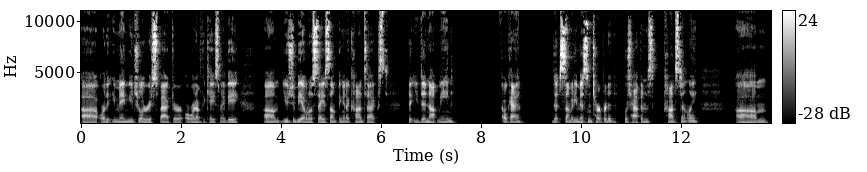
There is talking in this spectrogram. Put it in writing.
uh, or that you may mutually respect or, or whatever the case may be, um, you should be able to say something in a context that you did not mean. Okay. That somebody misinterpreted, which happens constantly. Um,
